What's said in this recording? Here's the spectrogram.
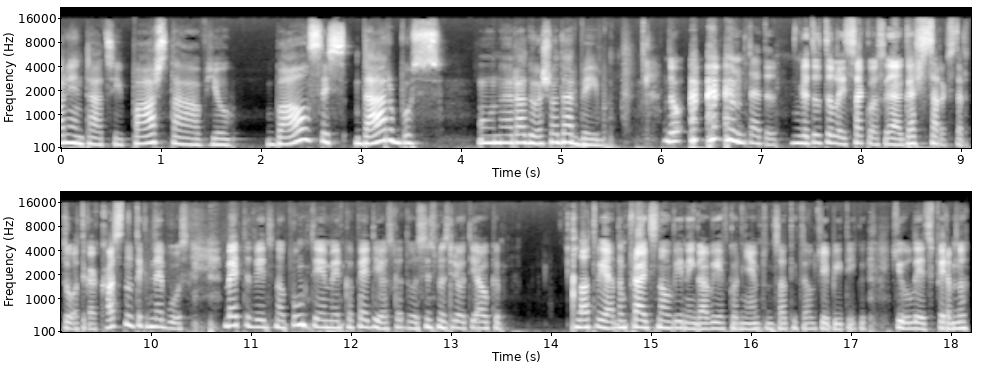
orientāciju pārstāvju balsis, darbus un radošo darbību. Nu, tātad, ja tu tulīt sakos garš saraksts ar to, kas nu tik nebūs. Bet viens no punktiem ir, ka pēdējos gados vismaz ļoti jauki Latvijā nu, Praids nav vienīgā vieta, kur ņemt un satikt LGBTQ lietas. Piemēram, nu,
